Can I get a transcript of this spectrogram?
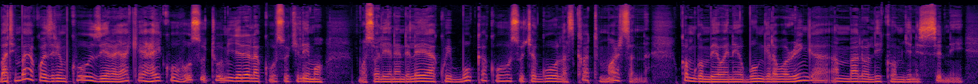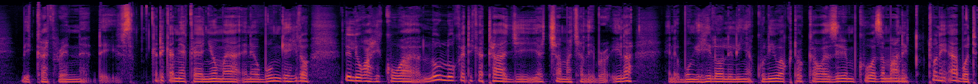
bahati mbaya kwa waziri mkuu, ziara yake haikuhusu tu mijadala kuhusu kilimo. Maswali yanaendelea kuibuka kuhusu chaguo la Scott Morrison kwa mgombea wa eneo bunge la Waringa ambalo liko mjini Sydney, Bi Catherine Davis. Katika miaka ya nyuma ya eneo bunge hilo liliwahi kuwa lulu katika taji ya chama cha Liberal, ila eneo bunge hilo lilinyakuliwa kutoka waziri mkuu wa zamani Tony Abbott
